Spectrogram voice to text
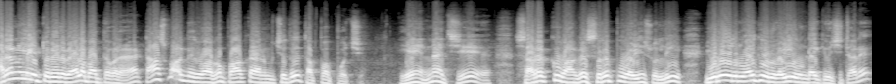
அறநிலையத்துறையில் வேலை பார்த்தவரை டாஸ்மாக் நிர்வாகம் பார்க்க ஆரம்பித்தது தப்பாக போச்சு. ஏன் என்னாச்சு? சரக்கு வாங்க சிறப்பு வழின்னு சொல்லி இருபது ரூபாய்க்கு ஒரு வழியை உண்டாக்கி வச்சுட்டாரு.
